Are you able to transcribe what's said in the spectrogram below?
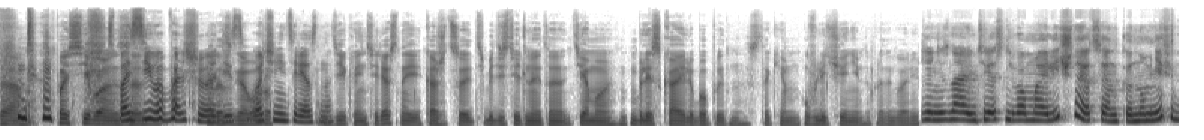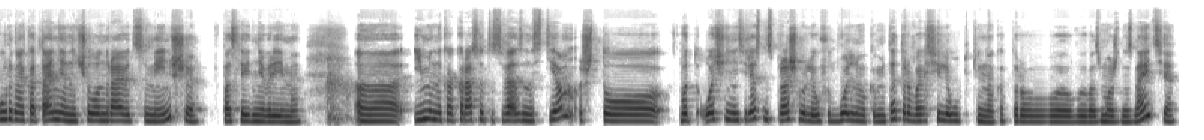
Да, спасибо. Спасибо большое, Лиз. Очень интересно. Дико интересно, и кажется, тебе действительно эта тема близка и любопытна, с таким увлечением ты про это говоришь. Я не знаю, интересна ли вам моя личная оценка, но мне фигурное катание начало нравиться меньше в последнее время. А, именно как раз это связано с тем, что вот очень интересно спрашивали у футбольного комментатора Василия Уткина, которого вы, возможно, знаете,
